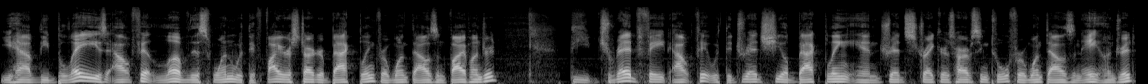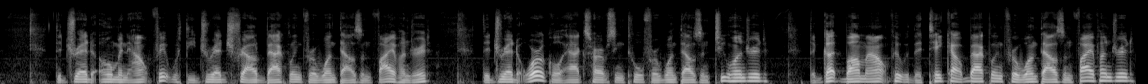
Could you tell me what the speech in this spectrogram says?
You have the blaze outfit. Love this one with the fire starter back bling for 1500 the dread fate outfit with the dread shield back bling and dread strikers harvesting tool for 1800 the Dread Omen outfit with the Dread Shroud backbling for 1,500, the Dread Oracle Axe Harvesting Tool for 1,200, the Gut Bomb outfit with the Takeout backbling for 1,500,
